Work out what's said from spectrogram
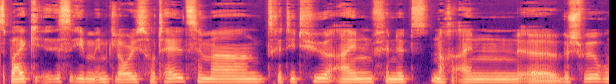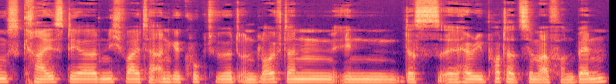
Spike ist eben in Glorys Hotelzimmer, tritt die Tür ein, findet noch einen äh, Beschwörungskreis, der nicht weiter angeguckt wird und läuft dann in das äh, Harry Potter Zimmer von Ben,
